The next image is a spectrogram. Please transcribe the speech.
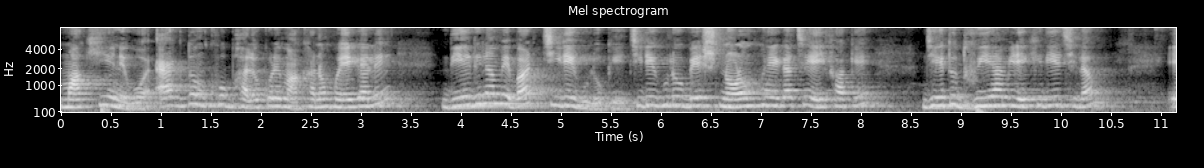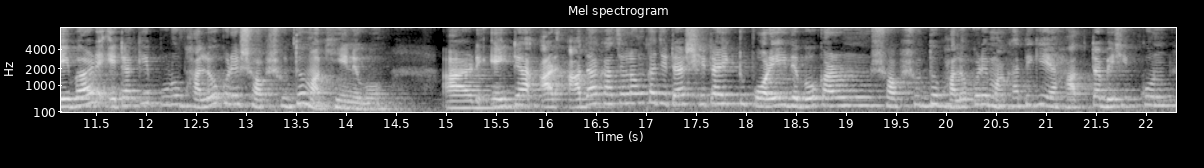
মাখিয়ে নেব। একদম খুব ভালো করে মাখানো হয়ে গেলে দিয়ে দিলাম এবার চিড়েগুলোকে। চিড়েগুলো বেশ নরম হয়ে গেছে এই ফাঁকে, যেহেতু ধুয়ে আমি রেখে দিয়েছিলাম। এবার এটাকে পুরো ভালো করে সব শুদ্ধ মাখিয়ে নেব। আর এইটা, আর আদা কাঁচা লঙ্কা যেটা, সেটা একটু পরেই দেব, কারণ সব শুদ্ধ ভালো করে মাখাতে গিয়ে হাতটা বেশিক্ষণ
